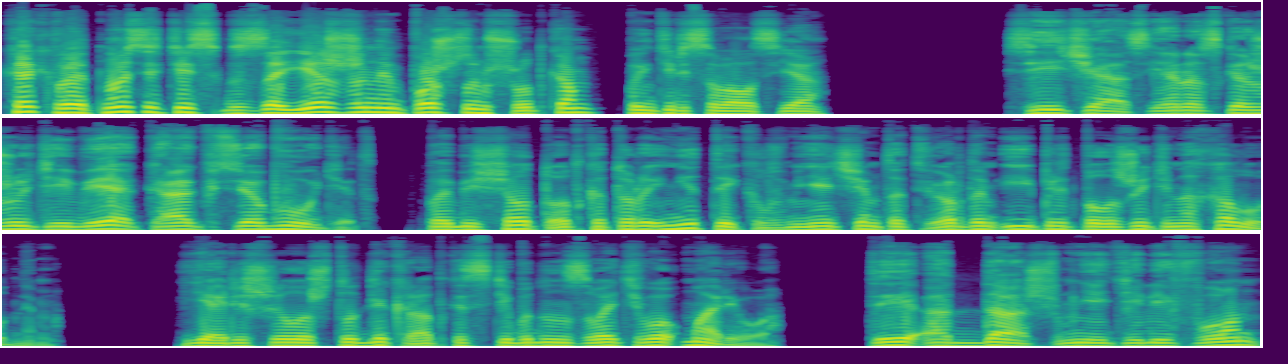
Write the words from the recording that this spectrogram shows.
«Как вы относитесь к заезженным пошлым шуткам?» – поинтересовалась я. «Сейчас я расскажу тебе, как все будет», – пообещал тот, который не тыкал в меня чем-то твердым и предположительно холодным. Я решила, что для краткости буду называть его Марио, ты отдашь мне телефон,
